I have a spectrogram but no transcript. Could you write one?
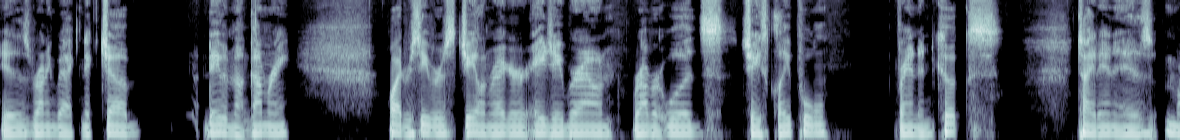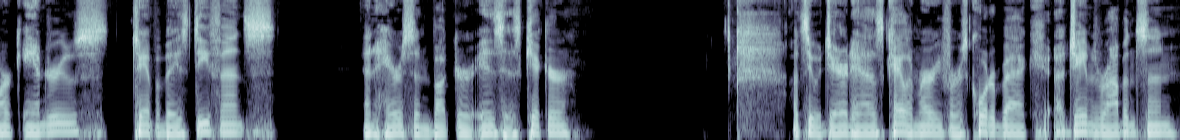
his running back Nick Chubb, David Montgomery, Wide receivers Jalen Reagor, A.J. Brown, Robert Woods, Chase Claypool, Brandin Cooks. Tight end is Mark Andrews. Tampa Bay's defense. And Harrison Butker is his kicker. Let's see what Jared has. Kyler Murray for his quarterback. Uh, James Robinson.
